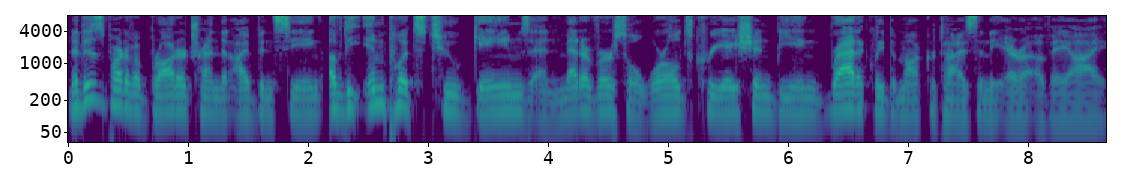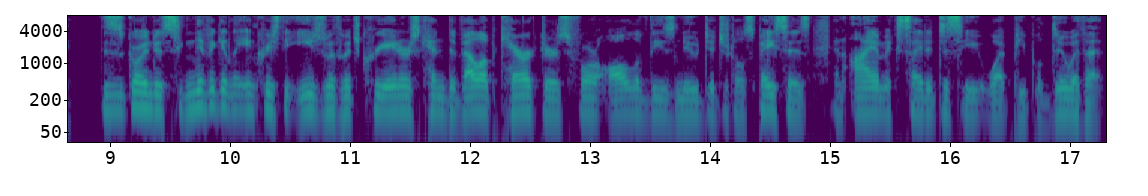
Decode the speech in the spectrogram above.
Now, this is part of a broader trend that I've been seeing of the inputs to games and metaversal worlds creation being radically democratized in the era of AI. This is going to significantly increase the ease with which creators can develop characters for all of these new digital spaces, and I am excited to see what people do with it.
